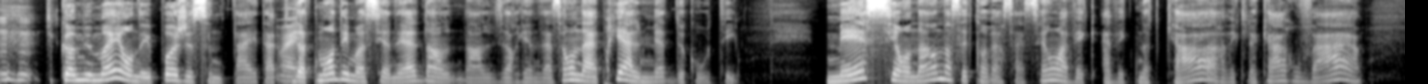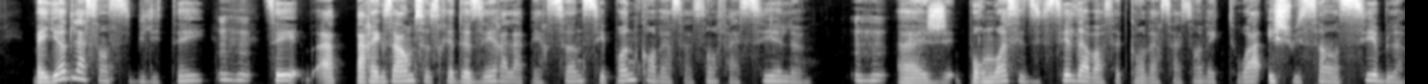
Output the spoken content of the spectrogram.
Mhm. Puis comme humain, on n'est pas juste une tête. hein. Puis Ouais. Notre monde émotionnel dans, dans les organisations, on a appris à le mettre de côté. Mais si on entre dans cette conversation avec, avec notre cœur, avec le cœur ouvert, ben il y a de la sensibilité. Mhm. À- par exemple, ce serait de dire à la personne, c'est pas une conversation facile. Mhm. Euh, pour moi, c'est difficile d'avoir cette conversation avec toi et je suis sensible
